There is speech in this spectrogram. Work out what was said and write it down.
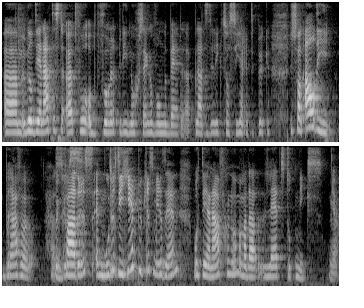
ehm, wil DNA-testen uitvoeren op voorwerpen die nog zijn gevonden bij de plaatsdelict, zoals sigarettenpukken. Dus van al die brave huisvaders en moeders die geen pukkers meer zijn, wordt DNA afgenomen, maar dat leidt tot niks. Ja,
